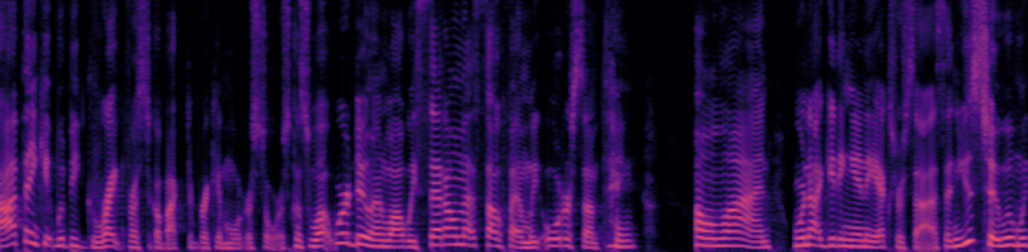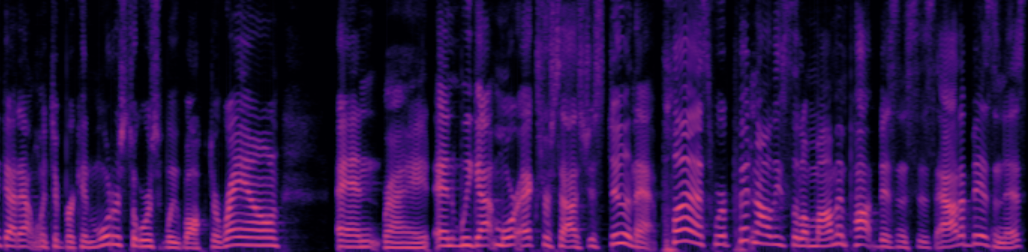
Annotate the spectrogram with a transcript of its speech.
I think it would be great for us to go back to brick and mortar stores because what we're doing while we sit on that sofa and we order something online, we're not getting any exercise. And used to, when we got out and went to brick and mortar stores, we walked around and Right. and we got more exercise just doing that. Plus, we're putting all these little mom and pop businesses out of business,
